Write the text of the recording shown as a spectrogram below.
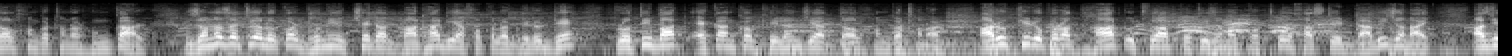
দল সংগঠনৰ হুংকাৰ। জনজাতীয় লোকৰ ভূমি উচ্ছেদত বাধা দিয়াসকলৰ বিৰুদ্ধে প্ৰতিবাদ একাংশ খিলঞ্জীয়া দল সংগঠনৰ। আৰক্ষীৰ ওপৰত হাত উঠোৱা প্ৰতিজনক কঠোৰ শাস্তিৰ দাবী জনাই আজি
